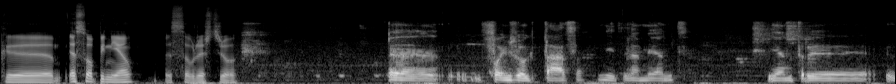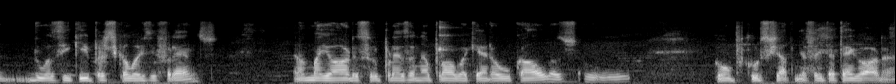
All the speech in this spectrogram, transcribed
que a sua opinião sobre este jogo. Uh, foi um jogo de taça, nitidamente, entre duas equipas de escalões diferentes. A maior surpresa na prova que era o Caldas, o, com o percurso que já tinha feito até agora,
